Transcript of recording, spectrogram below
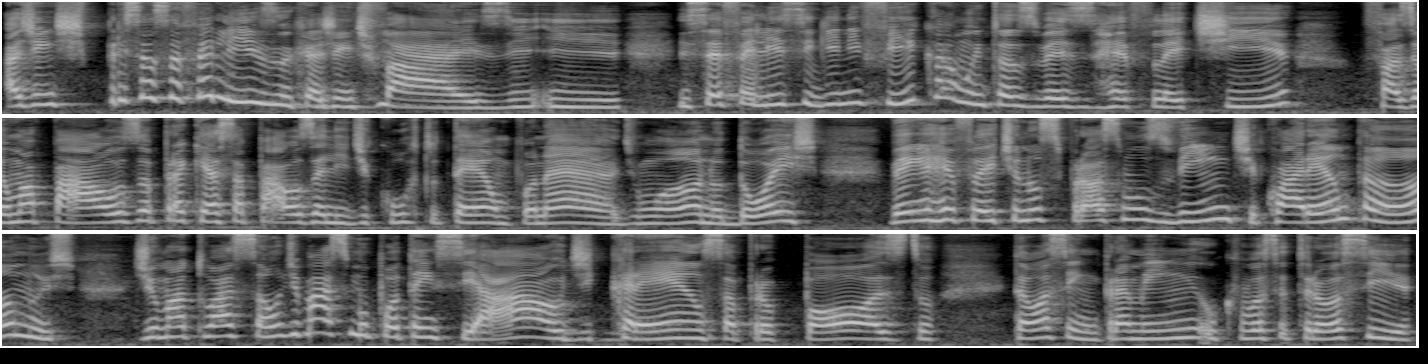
a gente precisa ser feliz no que a gente faz. E, e, e, ser feliz significa, muitas vezes, refletir fazer uma pausa para que essa pausa ali de curto tempo, né, de um ano, dois, venha refletir nos próximos 20, 40 anos de uma atuação de máximo potencial, de crença, propósito. Então, assim, para mim, o que você trouxe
